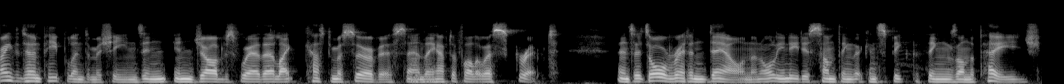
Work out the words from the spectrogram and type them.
trying to turn people into machines in, in jobs where they're like customer service and mm-hmm. they have to follow a script. And so it's all written down, and all you need is something that can speak the things on the page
